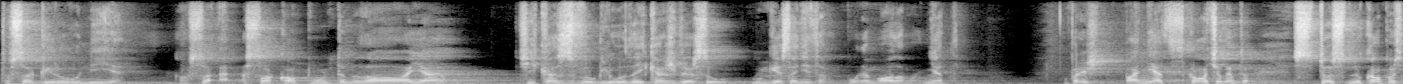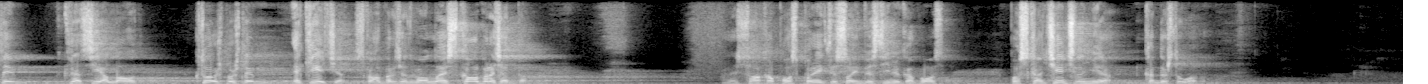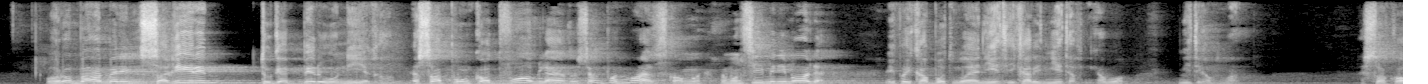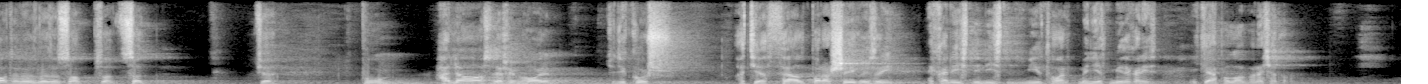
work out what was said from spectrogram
tusaggiruhu nije, sa, sa ka punë të mëdhaja që i ka zvoglu dhe i ka zhvlersu mungesa e nijetit. Punë e madhe ama, nijet. U prish, pa nijet, s'ka qëllim të. Stus nuk ka për qëllim knaqësia Allahut. Këtu është për qëllim e keqja. S'ka bereqet, ma Allah, s'ka bereqet. Në sa ka pas projekte, sa investime ka pas, po s'kanë qenë qëllim mira, kanë dështuar. Ve rubbe amelin sagirin tukebbiruhu nije. E sa punë ka të vogla edhe, s'janë punë të mdhaja, s'ka më, me mundësi minimale. Mirëpo i ka bo të mdhaja nijeti, i ka rrit nijeti, i ka bo nijeti ka më të mdhaja. E sa ka të në dhe dhe sa, sa, sa, që punë, hala sjellin shumë hairin, që dikush atje thellë para shekujve, e ka nisë një nismë të mirë të hairit, me nijet të mirë e ka nisë, i ka jep Allahu bereqet.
